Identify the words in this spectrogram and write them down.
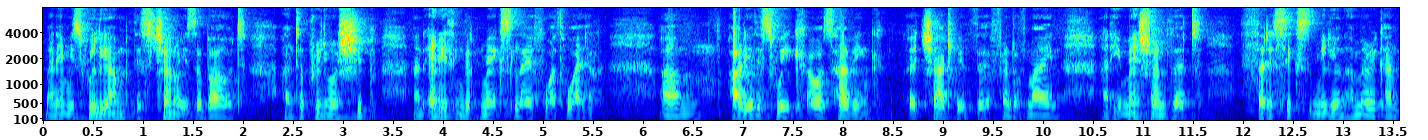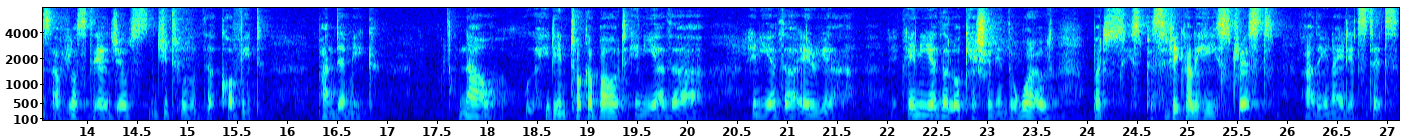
My name is William. This channel is about entrepreneurship and anything that makes life worthwhile. Um, earlier this week, I was having a chat with a friend of mine, and he mentioned that 36 million Americans have lost their jobs due to the COVID pandemic. Now, he didn't talk about any other any other area, any other location in the world, but specifically he stressed uh, the United States.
